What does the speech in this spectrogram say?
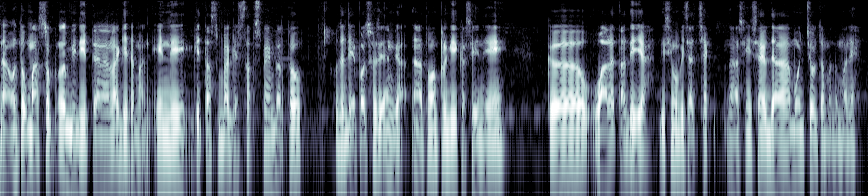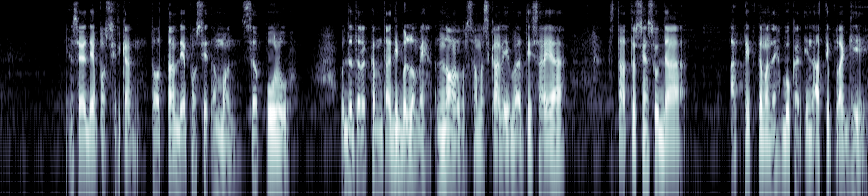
Nah, untuk masuk lebih detailnya lagi, teman. Ini kita sebagai status member tuh udah deposit enggak? Nah, teman pergi ke sini ke wallet tadi ya. Di sini bisa cek. Nah, sini saya udah muncul, teman-teman ya. Yang saya depositkan. Total deposit amount 10. Udah terekam tadi belum ya? 0 sama sekali. Berarti saya statusnya sudah aktif, teman ya, bukan inaktif lagi.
